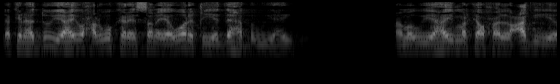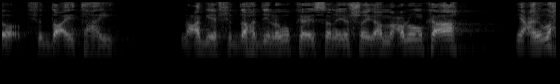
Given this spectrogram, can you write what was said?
laakiin hadduu yahay waxaa lagu kiraysanaya wariq iyo dahab uu yahay. Ama uu yahay marka waxa lacag iyo fida ay tahay. Lacag iyo fida haddii lagu kiraysanayo shayga macluumka ah yani wax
